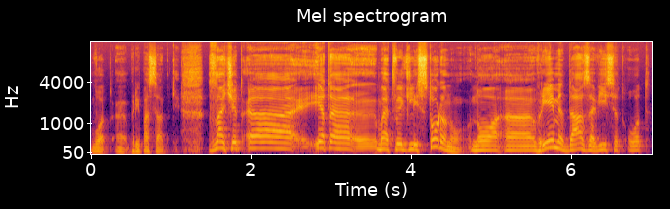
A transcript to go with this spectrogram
вот, э, при посадке. Значит, э, это э, мы отвлеклись в сторону, но время, да, зависит от,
